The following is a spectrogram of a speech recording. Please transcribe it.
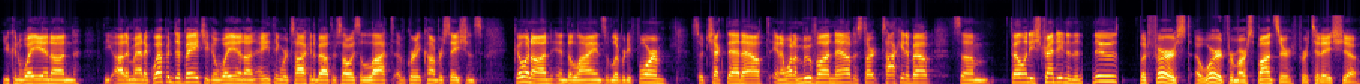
you can weigh in on the automatic weapon debate. You can weigh in on anything we're talking about. There's always a lot of great conversations going on in the Lions of Liberty Forum. So check that out. And I want to move on now to start talking about some felonies trending in the news. But first, a word from our sponsor for today's show.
